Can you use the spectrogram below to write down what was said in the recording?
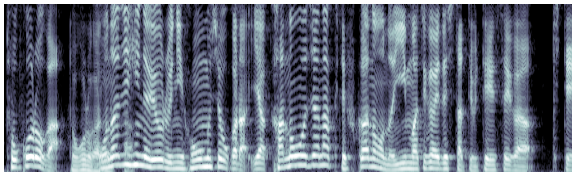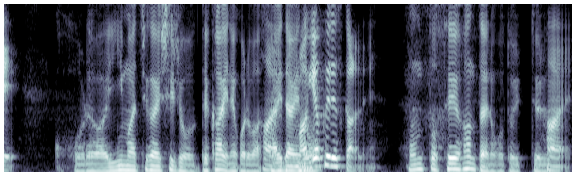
ところが同じ日の夜に法務省からいや可能じゃなくて不可能の言い間違いでしたっていう訂正が来て、これは言い間違い史上でかいねこれは。はい。最大の、真逆ですからね、本当正反対のことを言ってる、はい、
